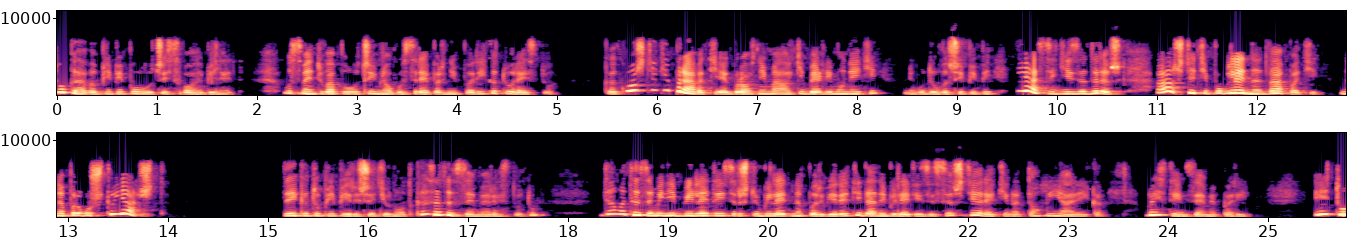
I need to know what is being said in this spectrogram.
тогава Пипи получи своя билет. Освен това получи много сребърни пари като ресто. Какво ще ги правят тия грозни малки бели монети? Негодуваше Пипи. И аз си ги задръж. Аз ще ти погледна два пъти. На правостоящ. Тъй като Пипи решително отказа да вземе рестото, дамата замени билета и срещу билет на първи ред и даде билети за същия ред и на Томи и Аника, без да им вземе пари. Ето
